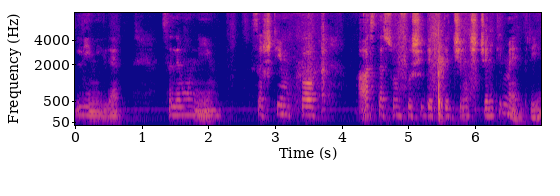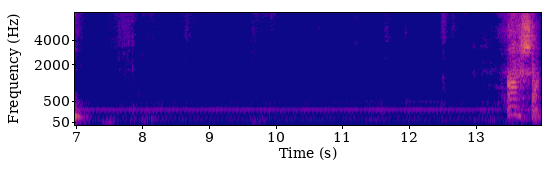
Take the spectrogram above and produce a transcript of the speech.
liniile, să le unim, să știm că astea sunt fâșii de câte 5 cm. Așa.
